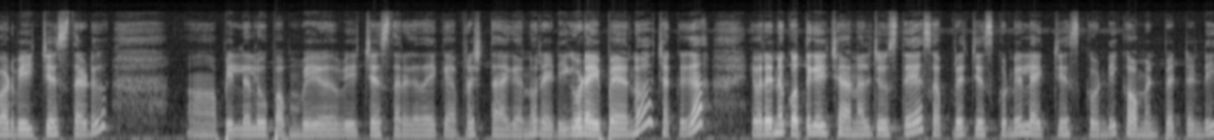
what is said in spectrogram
వాడు వెయిట్ చేస్తాడు. పిల్లలు పాపం వే వెయిట్ చేస్తారు కదా ఇక ఫ్రెష్ తాగాను రెడీ కూడా అయిపోయాను. చక్కగా ఎవరైనా కొత్తగా ఈ ఛానల్ చూస్తే సబ్స్క్రైబ్ చేసుకోండి లైక్ చేసుకోండి కామెంట్ పెట్టండి.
